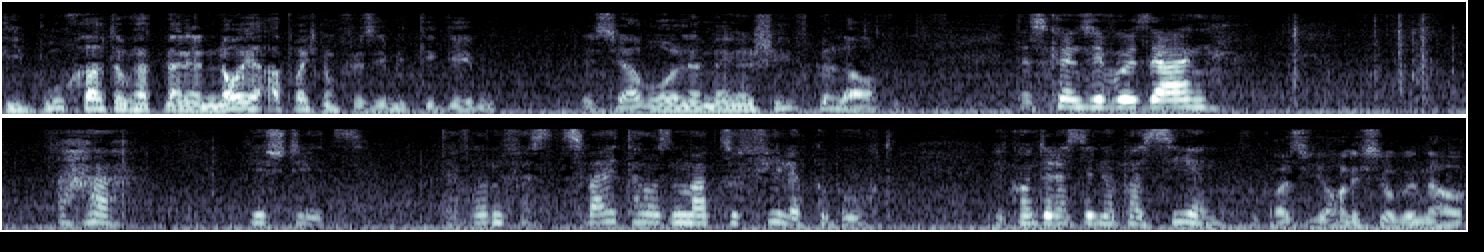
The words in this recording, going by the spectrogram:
Die Buchhaltung hat mir eine neue Abrechnung für Sie mitgegeben. Ist ja wohl eine Menge schiefgelaufen. Das können Sie wohl sagen. Aha, hier steht's. Da wurden fast 2000 Mark zu viel abgebucht. Wie konnte das denn nur passieren? Weiß ich auch nicht so genau.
